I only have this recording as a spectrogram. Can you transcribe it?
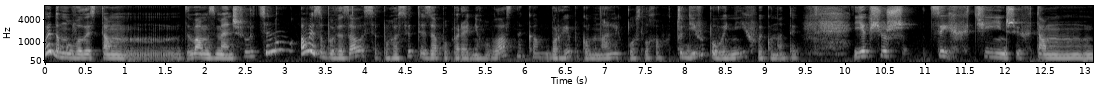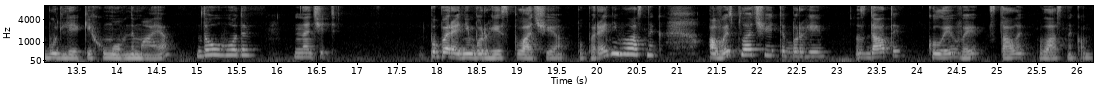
ви домовились там, вам зменшили ціну, а ви зобов'язалися погасити за попереднього власника борги по комунальних послугах, тоді ви повинні їх виконати. Якщо ж цих чи інших там будь-яких умов немає до угоди, значить попередні борги сплачує попередній власник, а ви сплачуєте борги з дати, коли ви стали власником.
